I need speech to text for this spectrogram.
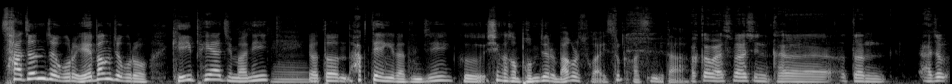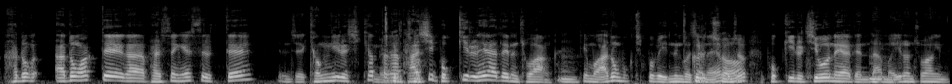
사전적으로 예방적으로 개입해야지만이 음. 어떤 학대 행위라든지 그 심각한 범죄를 막을 수가 있을 것 같습니다. 아까 말씀하신 그 어떤 아동 아동 학대가 발생했을 때 이제 격리를 시켰다가 네, 그렇죠. 다시 복귀를 해야 되는 조항, 음. 그게 뭐 아동복지법에 있는 거잖아요. 그렇죠. 그렇죠? 복귀를 지원해야 된다, 뭐 음. 뭐 이런 조항인데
